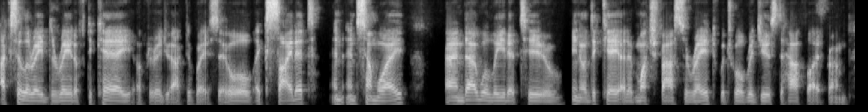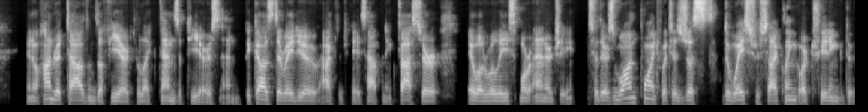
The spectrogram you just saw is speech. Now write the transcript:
accelerate the rate of decay of the radioactive waste. So it will excite it in, in some way. And that will lead it to, you know, decay at a much faster rate, which will reduce the half-life from you know hundred thousands of years to like tens of years. And because the radioactive decay is happening faster it will release more energy. So there's one point which is just the waste recycling or treating the,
